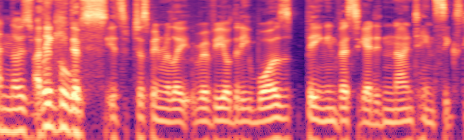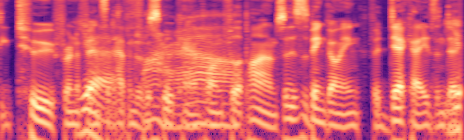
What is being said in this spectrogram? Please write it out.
And those I think he, ripples. it's just been really revealed that he was being investigated in 1962 for an offence Yeah. that happened at a school Far camp on. Phillip Island. So this has been going for decades and decades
